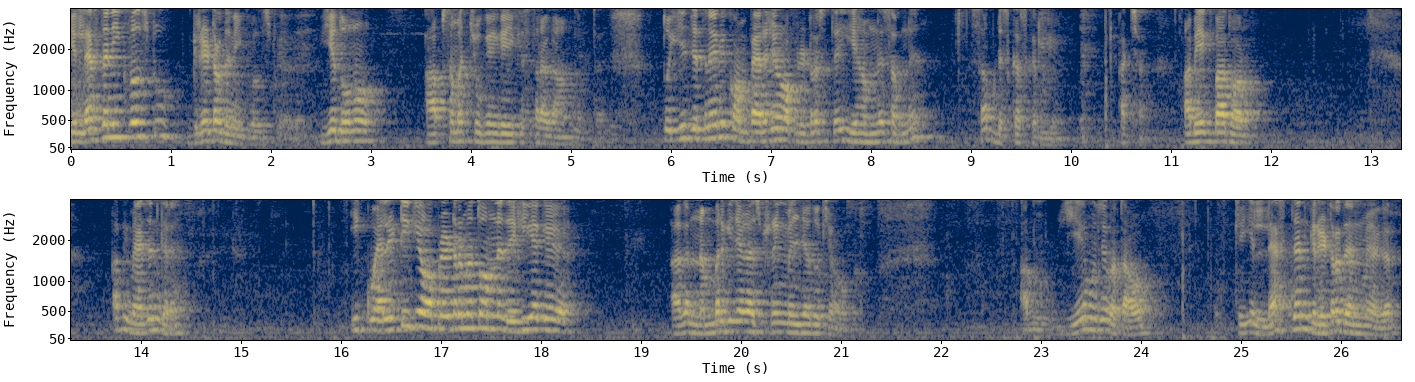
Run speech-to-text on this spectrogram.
ये less than equals to greater than equals to ये दोनों आप समझ चुके हैं कि ये किस तरह काम करता है। तो ये जितने भी कंपैरिजन ऑपरेटर्स थे, ये हमने सबने सब डिस्कस कर लिए। अच्छा अब एक बात और। अब इमेजिन करें इक्वालिटी के ऑपरेटर में तो हमने देख लिया कि अगर नंबर की जगह स्ट्रिंग मिल जाए तो क्या होगा? अब ये मुझे बताओ कि ये लेस देन ग्रेटर देन में अगर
